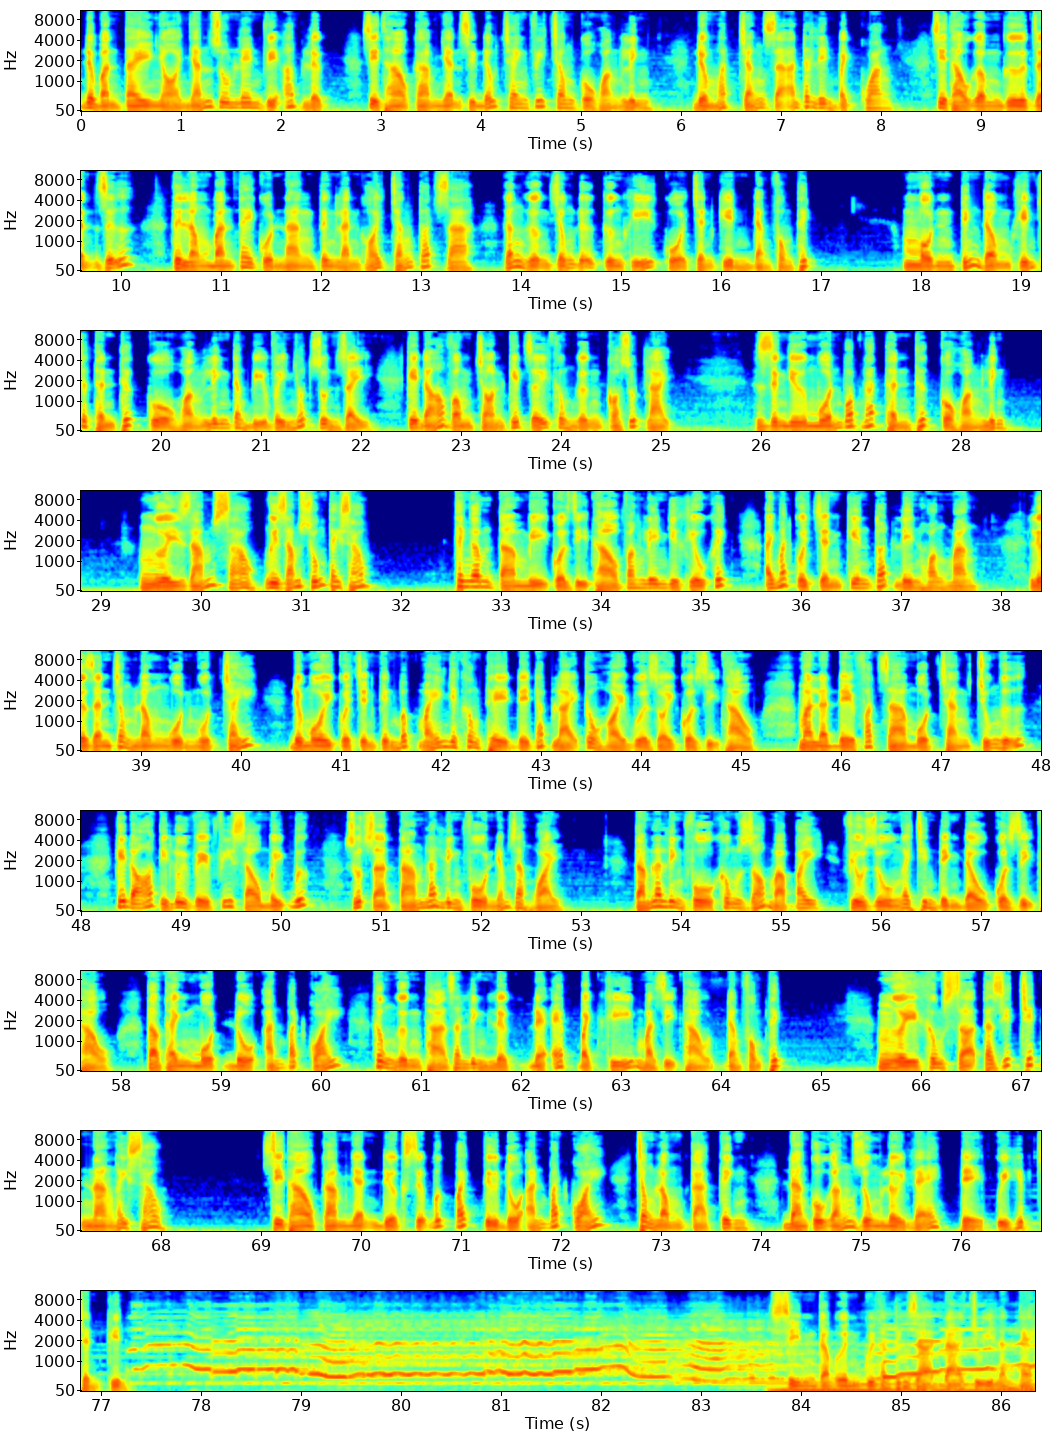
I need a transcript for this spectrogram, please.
Đôi bàn tay nhỏ nhắn run lên vì áp lực. Dì Thảo cảm nhận sự đấu tranh phía trong của Hoàng Linh. Đôi mắt trắng dã đắt lên bạch quang. Dì Thảo gầm gừ giận dữ. Từ lòng bàn tay của nàng từng làn khói trắng toát ra, gắng gượng chống đỡ cương khí của Trần Kiên đang phóng thích. Một tiếng động khiến cho thần thức của Hoàng Linh đang bị vây nhốt run rẩy, cái đó vòng tròn kết giới không ngừng co rút lại. Dường như muốn bóp nát thần thức của Hoàng Linh. Người dám sao? Người dám xuống tay sao? Thanh âm tà mị của dị thảo vang lên như khiêu khích, ánh mắt của Trần Kiên toát lên hoang mang. Lửa dần trong lòng ngùn ngụt cháy, đôi môi của Trần Kiên mấp máy nhưng không thể để đáp lại câu hỏi vừa rồi của dị thảo, mà là để phát ra một chàng chú ngữ. Cái đó thì lui về phía sau mấy bước, rút ra tám lá linh phù ném ra ngoài. Tám lá linh phù không gió mà bay, phiêu dù ngay trên đỉnh đầu của dị thảo, tạo thành một đồ án bắt quái, không ngừng thả ra linh lực để ép bạch khí mà dị thảo đang phóng thích. Người không sợ ta giết chết nàng hay sao? Dị thảo cảm nhận được sự bức bách từ đồ án bắt quái, trong lòng cả kinh, đang cố gắng dùng lời lẽ để uy hiếp Trần Kiên. Xin cảm ơn quý khán thính giả đã chú ý lắng nghe.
